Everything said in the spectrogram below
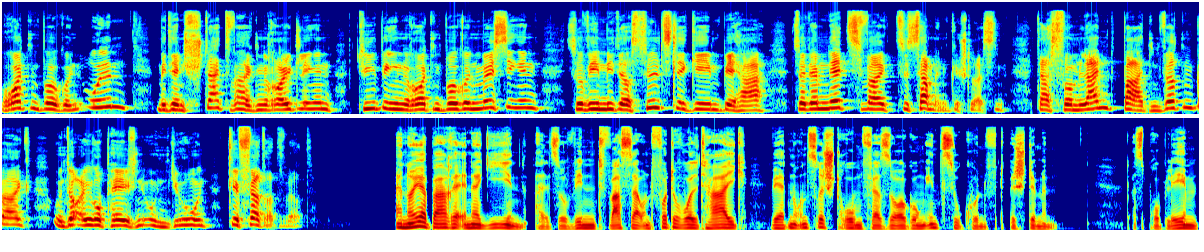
Rottenburg und Ulm mit den Stadtwerken Reutlingen, Tübingen, Rottenburg und Mössingen sowie mit der Sülzle GmbH zu einem Netzwerk zusammengeschlossen, das vom Land Baden-Württemberg und der Europäischen Union gefördert wird. Erneuerbare Energien, also Wind, Wasser und Photovoltaik, werden unsere Stromversorgung in Zukunft bestimmen. Das Problem,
